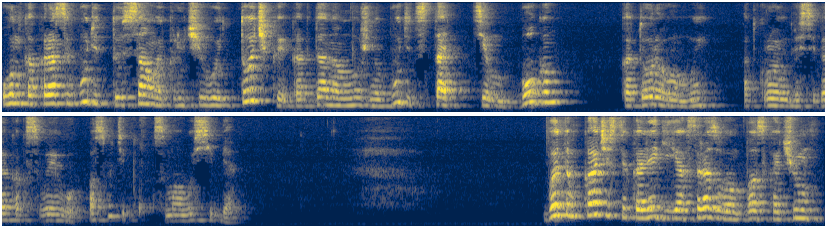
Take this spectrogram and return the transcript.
он как раз и будет той самой ключевой точкой, когда нам нужно будет стать тем богом, которого мы откроем для себя как своего, по сути, как самого себя. В этом качестве, коллеги, я сразу вас хочу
